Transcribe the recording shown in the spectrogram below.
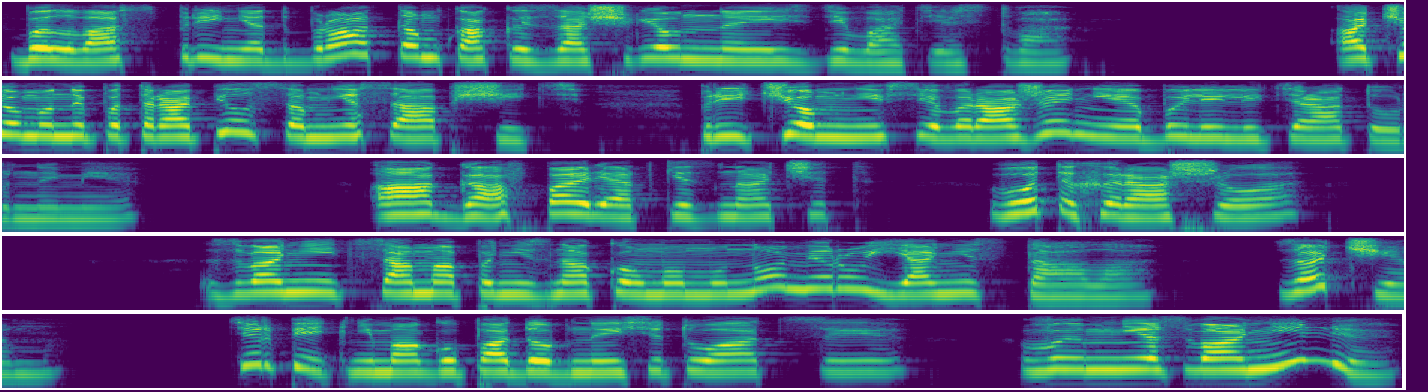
был воспринят братом как изощренное издевательство. О чем он и поторопился мне сообщить, причем не все выражения были литературными. «Ага, в порядке, значит. Вот и хорошо». Звонить сама по незнакомому номеру я не стала. Зачем? Терпеть не могу подобные ситуации. Вы мне звонили?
